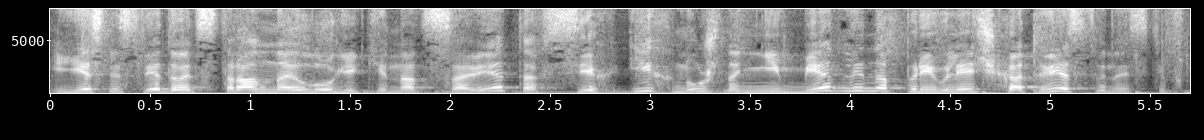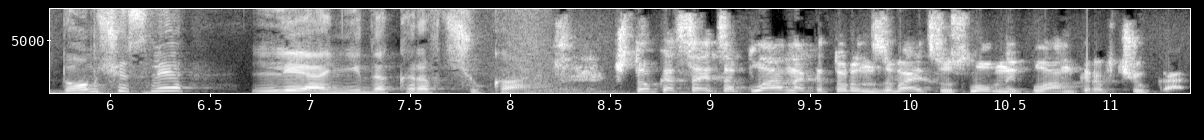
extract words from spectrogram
И если следовать странной логике надсовета, всех их нужно немедленно привлечь к ответственности, в том числе Леонида Кравчука. Что касается плана, который называется условный план Кравчука.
